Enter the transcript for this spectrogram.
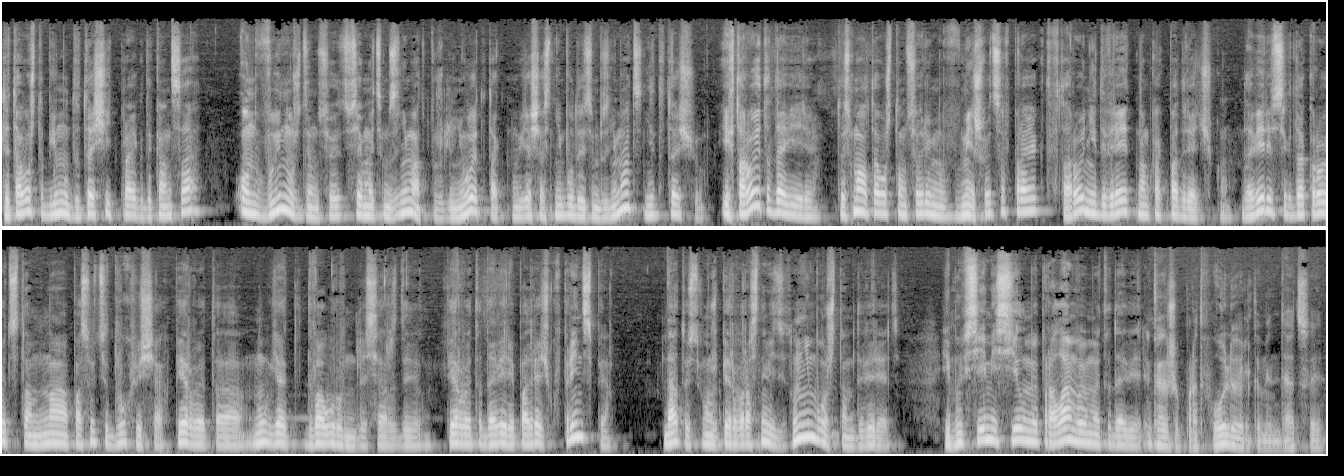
для того, чтобы ему дотащить проект до конца, он вынужден все, всем этим заниматься, потому что для него это так, ну я сейчас не буду этим заниматься, не дотащу. И второе – это доверие. То есть мало того, что он все время вмешивается в проект, второе – не доверяет нам как подрядчику. Доверие всегда кроется там на, по сути, двух вещах. Первое – это, ну я два уровня для себя разделил. Первое – это доверие подрядчику в принципе, да, то есть он же первый раз не видит, он не может там доверять. И мы всеми силами проламываем это доверие. Как же портфолио, рекомендации?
